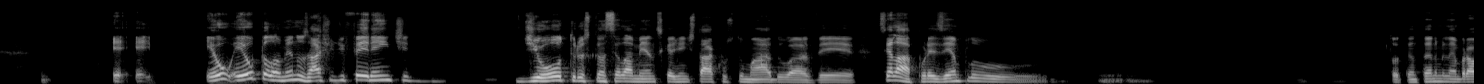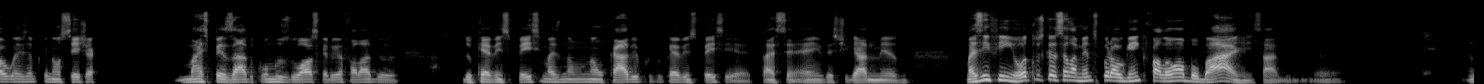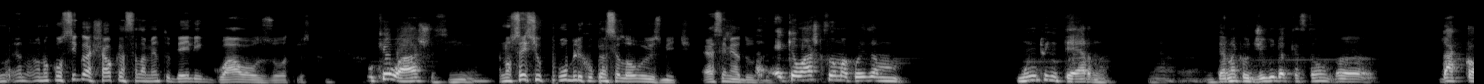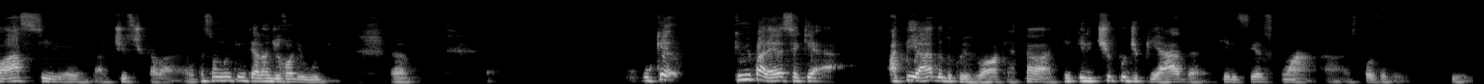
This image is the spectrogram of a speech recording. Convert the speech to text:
eu, eu, pelo menos, acho diferente de outros cancelamentos que a gente está acostumado a ver. Sei lá, por exemplo. Estou tentando me lembrar algum exemplo que não seja mais pesado como os do Oscar. Eu ia falar do, do Kevin Spacey, mas não, não cabe porque o Kevin Spacey é, tá, é investigado mesmo. Mas, enfim, outros cancelamentos por alguém que falou uma bobagem, sabe? É... Eu, eu, não consigo achar o cancelamento dele igual aos outros. O que eu acho, assim. Eu não sei se o público cancelou o Will Smith. Essa é a minha dúvida. É que eu acho que foi uma coisa muito interna. Né? Interna que eu digo da questão uh, da classe uh, artística lá. É uma questão muito interna de Hollywood. Uh, o que, o que me parece é que a piada do Chris Rock, aquela, aquele tipo de piada que ele fez com a, a esposa do, do,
